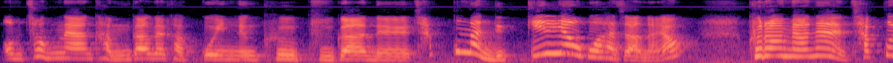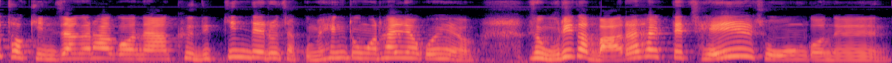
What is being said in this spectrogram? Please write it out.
엄청난 감각을 갖고 있는 그 구간을 자꾸만 느끼려고 하잖아요. 그러면은 자꾸 더 긴장을 하거나 그 느낀 대로 자꾸만 행동을 하려고 해요. 그래서 우리가 말을 할 때 제일 좋은 거는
